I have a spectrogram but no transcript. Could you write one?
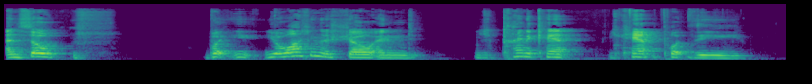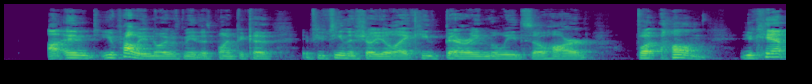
and so, but you, you're watching this show and you kind of can't you can't put the uh, and you're probably annoyed with me at this point because if you've seen the show, you're like he's burying the lead so hard, but um, you can't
